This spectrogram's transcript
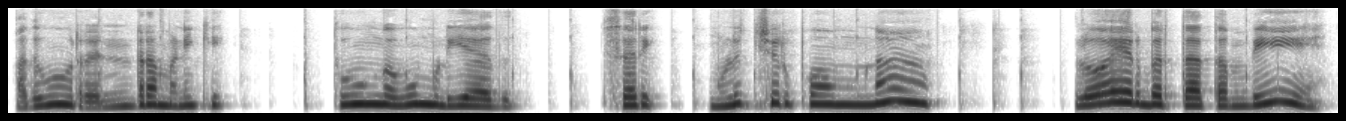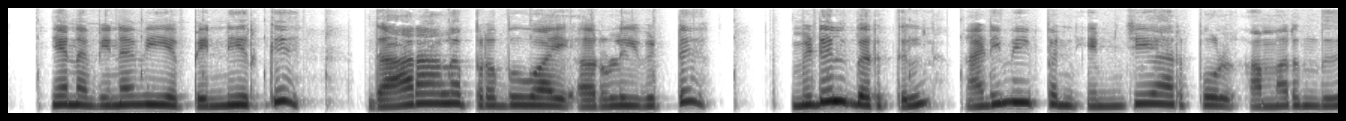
அதுவும் ரெண்டரை மணிக்கு. தூங்கவும் முடியாது. சரி முழிச்சிருப்போம்னா லோயர் பர்தா தம்பி என வினவிய பெண்ணிற்கு தாராள பிரபுவாய் அருளிவிட்டு மிடில் பெர்த்தில் அடிமை பெண் எம்ஜிஆர் போல் அமர்ந்து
